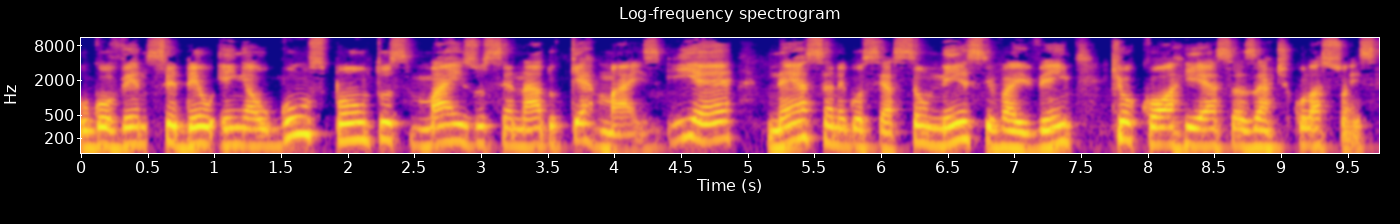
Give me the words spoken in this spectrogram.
o governo cedeu em alguns pontos, mas o Senado quer mais. E é nessa negociação, nesse vai e vem, que ocorre essas articulações.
